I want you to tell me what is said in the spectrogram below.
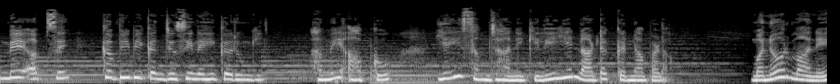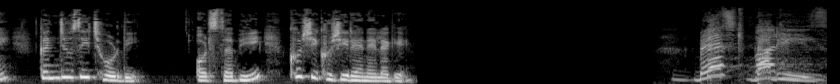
मैं अब से कभी भी कंजूसी नहीं करूँगी। हमें आपको यही समझाने के लिए ये नाटक करना पड़ा। मनोरमा ने कंजूसी छोड़ दी और सभी खुशी खुशी रहने लगे। Best buddies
